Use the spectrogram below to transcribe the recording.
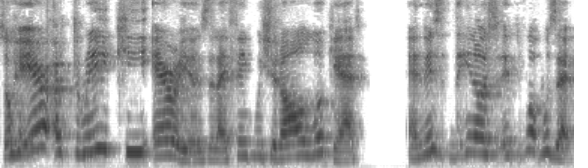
So here are three key areas that I think we should all look at. And this, you know, it's, it's what was that?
